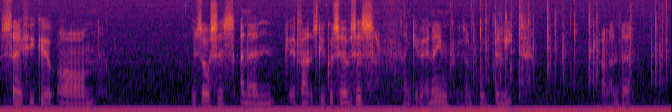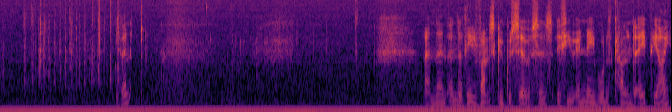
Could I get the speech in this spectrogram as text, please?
So if you go on resources and then advanced Google services and give it a name, for example delete calendar event. And then under the advanced Google services if you enable the calendar API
